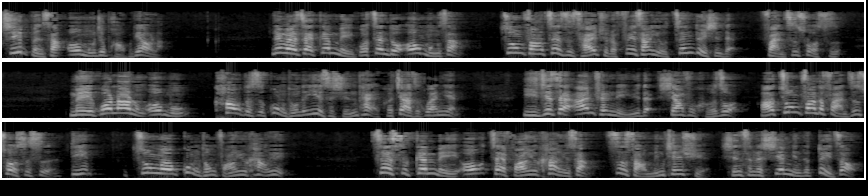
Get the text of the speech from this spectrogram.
基本上欧盟就跑不掉了。另外，在跟美国争夺欧盟上，中方这次采取了非常有针对性的反制措施。美国拉拢欧盟靠的是共同的意识形态和价值观念，以及在安全领域的相互合作。而中方的反制措施是：第一，中欧共同防御抗御，这是跟美欧在防御抗御上至少明显血形成了鲜明的对照。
